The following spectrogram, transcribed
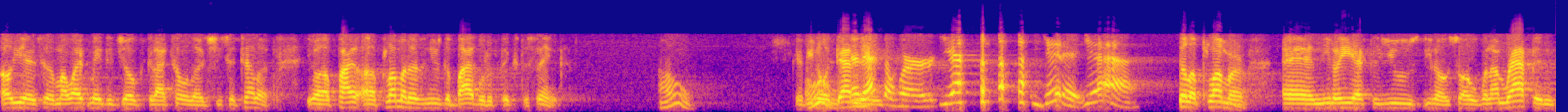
Oh yeah. So my wife made the joke that I told her. She said, "Tell her, you know, a, pi- a plumber doesn't use the Bible to fix the sink. Oh, If you know what that now means." that's a word. Yeah, get it. Yeah. still a plumber, and you know he has to use, you know. So when I'm rapping,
